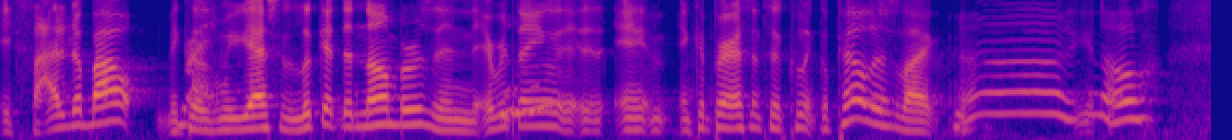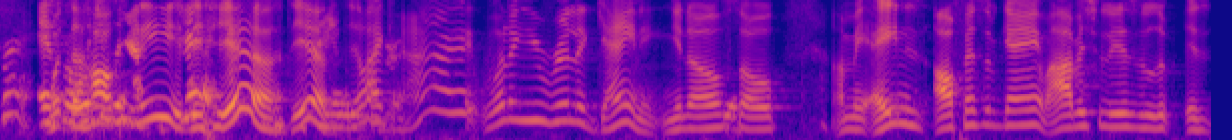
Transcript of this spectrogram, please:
excited about because right. when you actually look at the numbers and everything mm-hmm. in, in, comparison to Clint Capela, it's like, uh, you know, right. what the what Hawks need, yeah, yeah. They're like, all right, what are you really gaining? You know, yeah. so I mean, Ayton's offensive game obviously is a, is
